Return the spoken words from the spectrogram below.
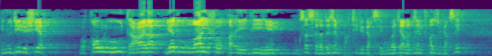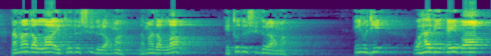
Il nous dit le shir, وقوله تعالى يد الله فوق أيديهم donc ça c'est la deuxième partie du verset on va dire la deuxième phrase du verset la main d'Allah est au-dessus de leurs mains la main d'Allah est au-dessus de leurs mains il nous dit وهذه أيضا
